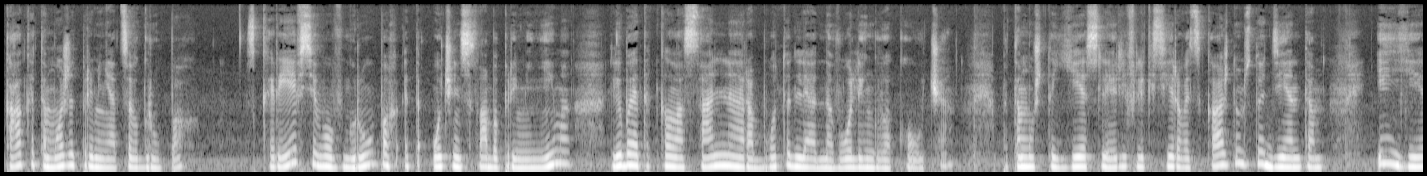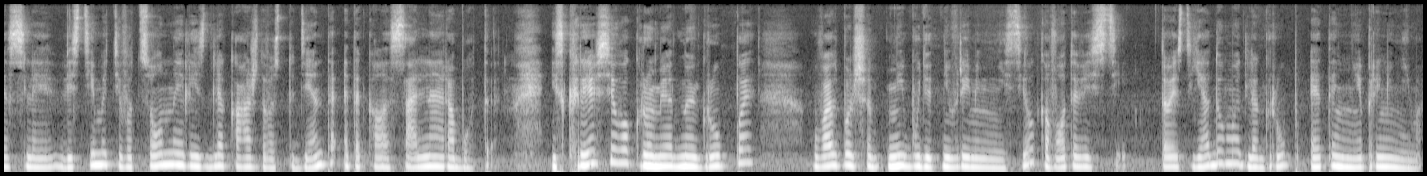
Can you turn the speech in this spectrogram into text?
как это может применяться в группах. Скорее всего, в группах это очень слабо применимо, либо это колоссальная работа для одного лингвокоуча. Потому что если рефлексировать с каждым студентом и если вести мотивационный лист для каждого студента, это колоссальная работа. И, скорее всего, кроме одной группы, у вас больше не будет ни времени, ни сил кого-то вести. То есть, я думаю, для групп это неприменимо,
